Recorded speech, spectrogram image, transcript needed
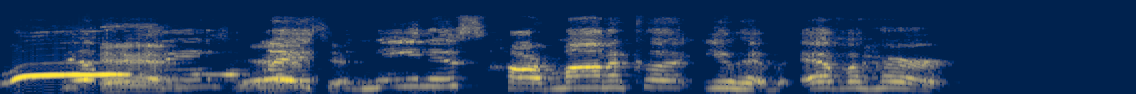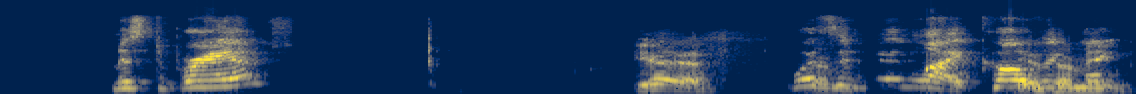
Billy Yes, Branch yes, plays yes. the meanest harmonica you have ever heard. Mr. Branch, Yes. what's Um, it been like? Yes, I COVID mean,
